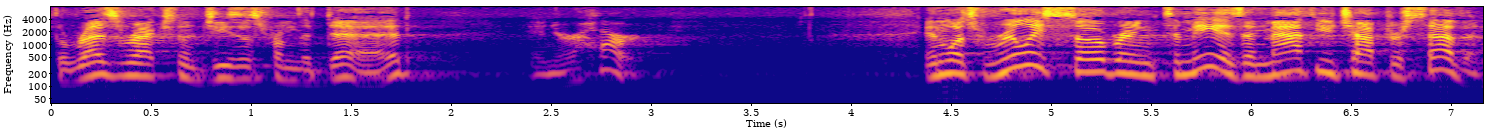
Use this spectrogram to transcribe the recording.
the resurrection of Jesus from the dead, in your heart. And what's really sobering to me is in Matthew chapter 7,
